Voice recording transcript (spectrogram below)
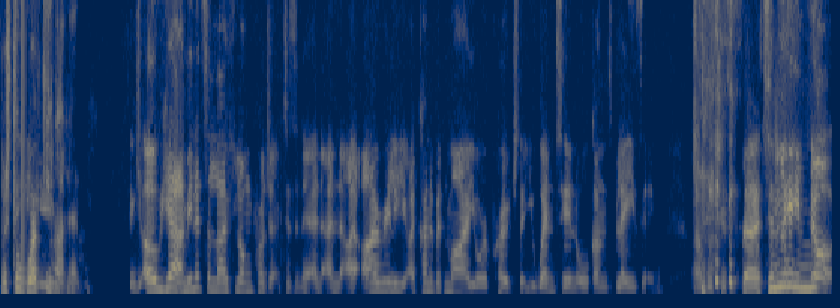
we're still working on it. Oh yeah, I mean it's a lifelong project, isn't it? And and I, I really I kind of admire your approach that you went in all guns blazing, um, which is certainly not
